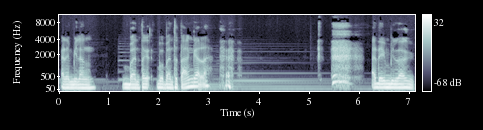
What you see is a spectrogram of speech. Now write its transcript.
Ada yang bilang beban, beban tetangga lah. Ada yang bilang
